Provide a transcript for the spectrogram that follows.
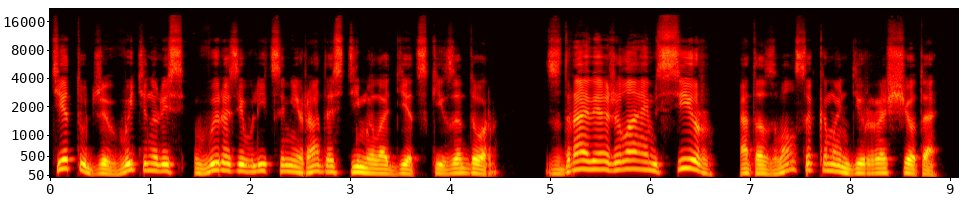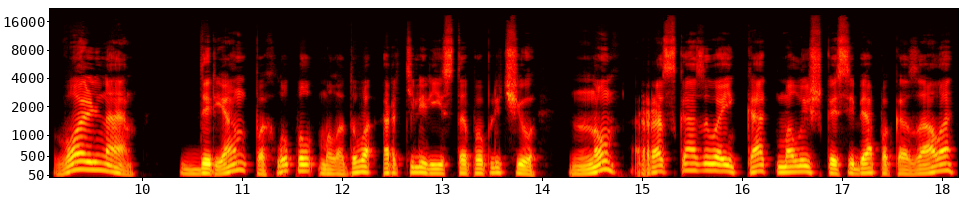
Те тут же вытянулись, выразив лицами радость и молодецкий задор. «Здравия желаем, сир!» – отозвался командир расчета. «Вольно!» Дыриан похлопал молодого артиллериста по плечу. «Ну, рассказывай, как малышка себя показала?»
